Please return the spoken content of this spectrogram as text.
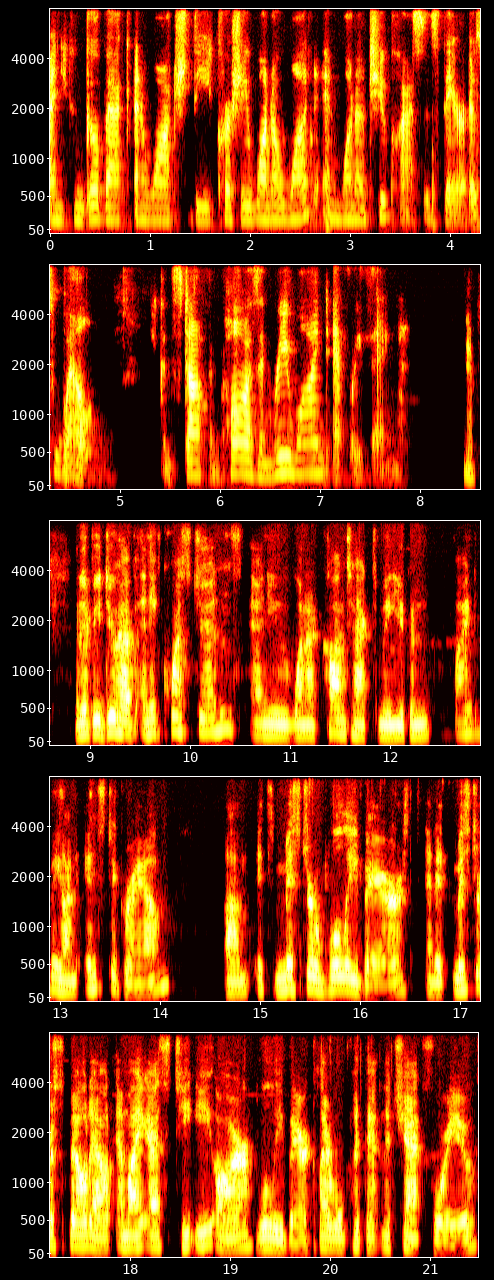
And you can go back and watch the Crochet 101 and 102 classes there as well. You can stop and pause and rewind everything. And if you do have any questions and you want to contact me, you can find me on Instagram. Um, it's Mr. Woolly Bear, and it's Mr. spelled out M-I-S-T-E-R, Woolly Bear. Claire will put that in the chat for you.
